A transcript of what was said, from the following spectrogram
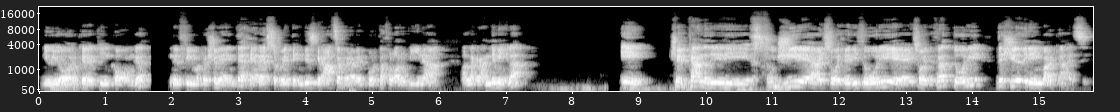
New York King Kong nel film precedente, che adesso ovviamente è in disgrazia per aver portato la rovina alla grande mela, e cercando di sfuggire ai suoi creditori e ai suoi detrattori, decide di reimbarcarsi.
